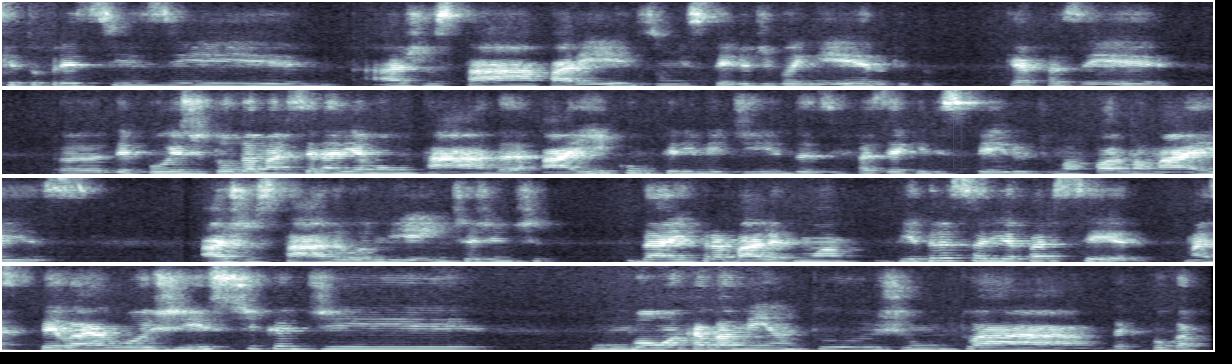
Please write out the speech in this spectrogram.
que tu precise ajustar paredes, um espelho de banheiro que tu quer fazer uh, depois de toda a marcenaria montada, aí conferir medidas e fazer aquele espelho de uma forma mais ajustada ao ambiente, a gente daí trabalha com uma vidraçaria parceira, mas pela logística de um bom acabamento junto a. Daqui a pouco a,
